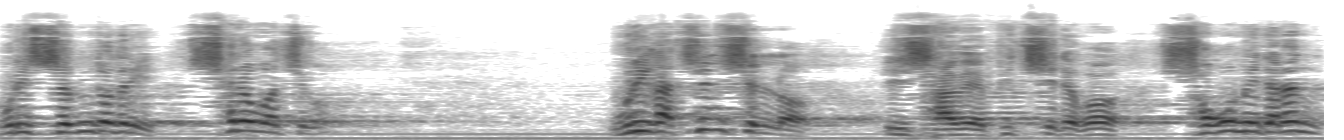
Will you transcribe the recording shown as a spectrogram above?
우리 성도들이 새로워지고 우리가 진실로 이 사회에 빛이 되고 소금이 되는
